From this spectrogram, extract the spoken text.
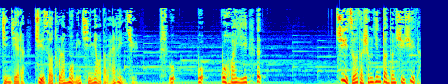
紧接着，巨泽突然莫名其妙的来了一句：“我，我，我怀疑。”呃，巨泽的声音断断续续的，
